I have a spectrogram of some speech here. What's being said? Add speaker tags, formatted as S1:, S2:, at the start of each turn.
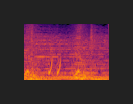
S1: you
